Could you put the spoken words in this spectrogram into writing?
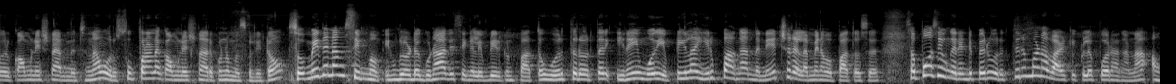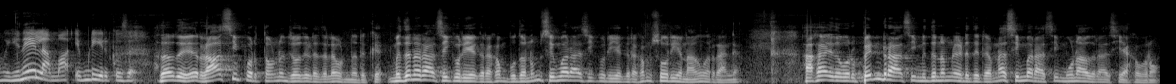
ஒரு காம்பினேஷனாக இருந்துச்சுன்னா ஒரு சூப்பரான காம்பினேஷனாக இருக்கும்னு நம்ம சொல்லிட்டோம். ஸோ மிதனம் சிம்மம் இவங்களோட குணாதிசயங்கள் எப்படி இருக்குன்னு பார்த்தோம். ஒருத்தர் ஒருத்தர் இணையும் போது எப்படிலாம் இருப்பாங்க அந்த நேச்சர் எல்லாமே நம்ம பார்த்தோம் சார். சப்போஸ் இவங்க ரெண்டு பேரும் ஒரு திருமண வாழ்க்கைக்குள்ளே போகிறாங்கன்னா அவங்க இணையலாமா? எப்படி இருக்கும் சார்? அதாவது ராசி பொருத்தம்னு ஜோதிடத்தில் ஒன்று இருக்குது மிதன ராசிக்குரிய கிரகம் புதனும் சிம்ம ராசிக்குரிய கிரகம் சூரியனாகவும் வர்றாங்க. ஆக இது ஒரு பெண் ராசி மிதுனம்னு எடுத்துக்கிட்டோம்னா சிம்ம ராசி மூணாவது ராசியாக வரும்.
